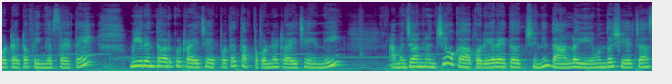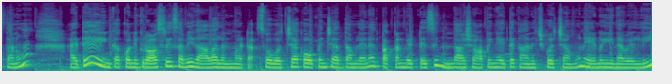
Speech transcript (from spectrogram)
పొటాటో ఫింగర్స్ అయితే. మీరు ఇంతవరకు ట్రై చేయకపోతే తప్పకుండా ట్రై చేయండి. అమెజాన్ నుంచి ఒక కొరియర్ అయితే వచ్చింది. దానిలో ఏముందో షేర్ చేస్తాను. అయితే ఇంకా కొన్ని గ్రాసరీస్ అవి కావాలన్నమాట. సో వచ్చాక ఓపెన్ చేద్దాంలే అని అది పక్కన పెట్టేసి ముందు ఆ షాపింగ్ అయితే కానిచ్చుకొచ్చాము నేను ఈయన వెళ్ళి.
